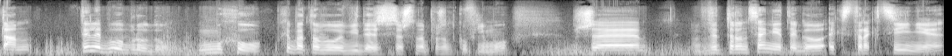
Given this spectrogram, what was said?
Tam tyle było brudu, mchu, chyba to było widać zresztą na początku filmu, że wytrącenie tego ekstrakcyjnie,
